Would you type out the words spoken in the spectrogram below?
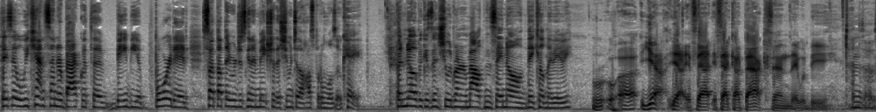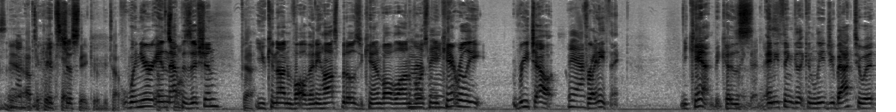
they said, well, we can't send her back with the baby aborted. So I thought they were just going to make sure that she went to the hospital and was okay. But no, because then she would run her mouth and say, no, they killed my baby. Uh, yeah, yeah. If that if that got back, then they would be Tenzos. yeah, None up the of creek, It's so just- to speak. It would be tough. when you're in that swamp. position, Yeah. you cannot involve any hospitals. You can't involve law enforcement. You can't really reach out Yeah. for anything. You can't because My goodness. anything that can lead you back to it,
